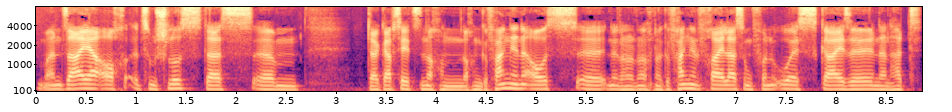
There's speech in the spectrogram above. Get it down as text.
Man sah ja auch äh, zum Schluss, dass ähm, da gab es jetzt noch einen, noch einen Gefangenenaus, äh, noch eine Gefangenenfreilassung von US-Geiseln. Dann hat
